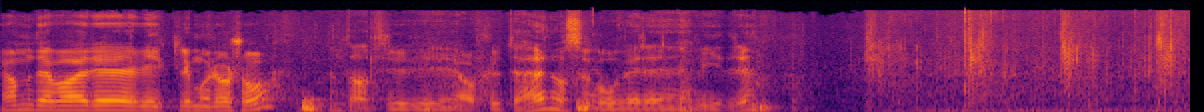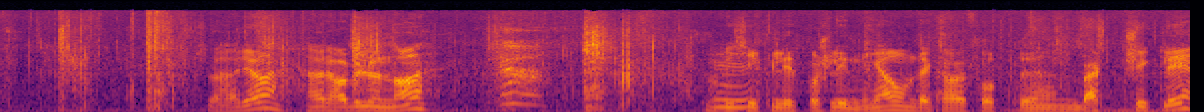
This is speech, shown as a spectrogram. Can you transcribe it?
Ja, men det var eh, virkelig moro å se. Men Da tror vi vi avslutter her, og så går vi eh, videre. Så her, ja. Her har vi Lunna. Nå vil vi kikker litt på slinninga, om dere har fått eh, bært skikkelig.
